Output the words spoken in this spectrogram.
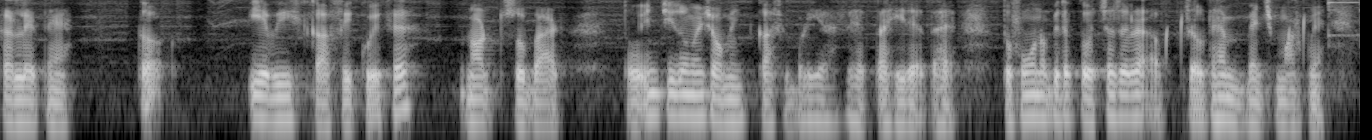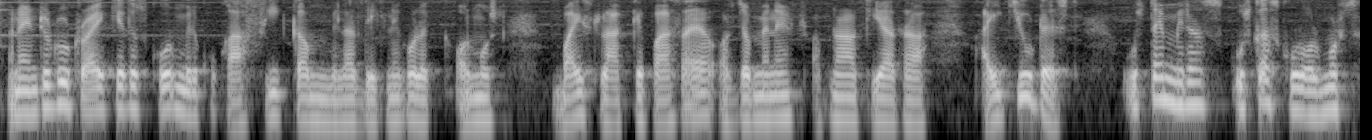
कर लेते हैं। तो ये भी काफ़ी क्विक है नॉट सो बैड तो इन चीज़ों में शॉमिंग काफ़ी बढ़िया रहता ही रहता है। तो फ़ोन अभी तक तो अच्छा चल रहा है, अब चलते हैं बेंच में। मैंने इंटू टू ट्राई किया तो स्कोर मेरे को काफ़ी कम मिला देखने को ऑलमोस्ट बाईस लाख के पास आया और जब मैंने अपना किया था IQ टेस्ट उस टाइम मेरा उसका स्कोर ऑलमोस्ट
